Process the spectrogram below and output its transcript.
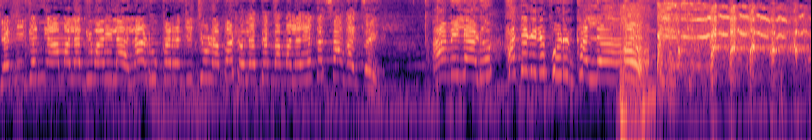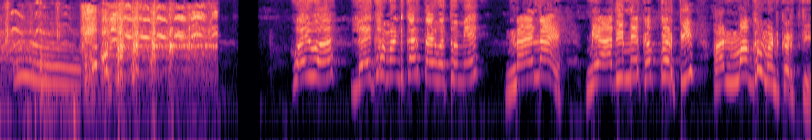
ज्यांनी ज्यांनी आम्हाला दिवाळीला लाडू करंजी चिवडा पाठवला त्यांना मला एकच सांगायचंय आम्ही लाडू हाताने फोडून खाल्लं होय व लय घमंड करताय व तुम्ही नाही नाही मी आधी मेकअप करते आणि मग घमंड करते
